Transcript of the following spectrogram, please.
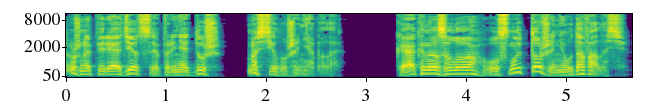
Нужно переодеться и принять душ, но сил уже не было. Как назло, уснуть тоже не удавалось.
